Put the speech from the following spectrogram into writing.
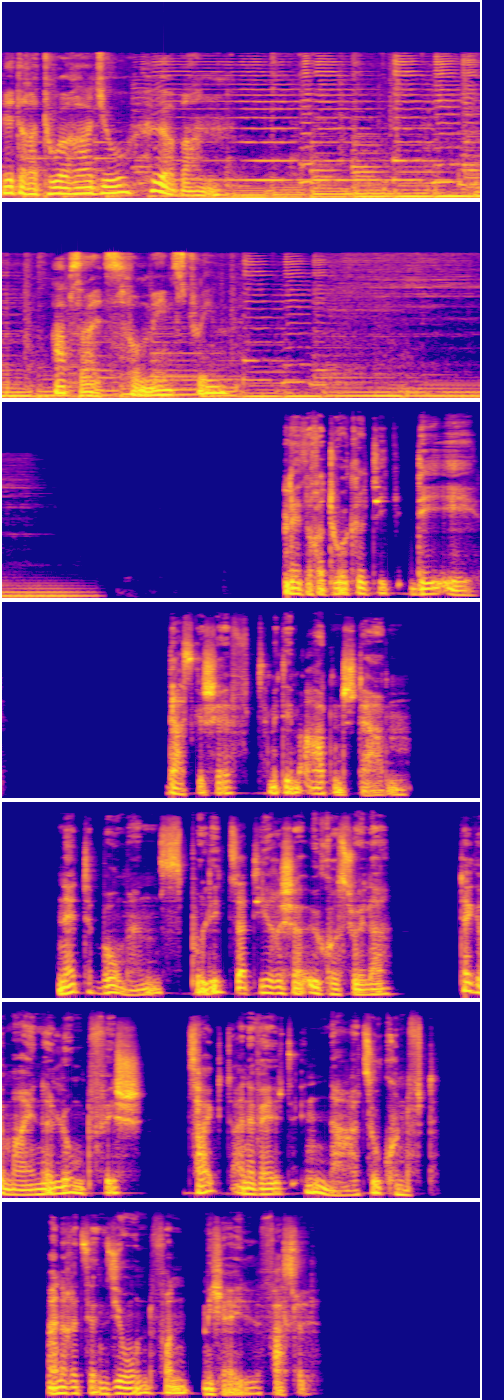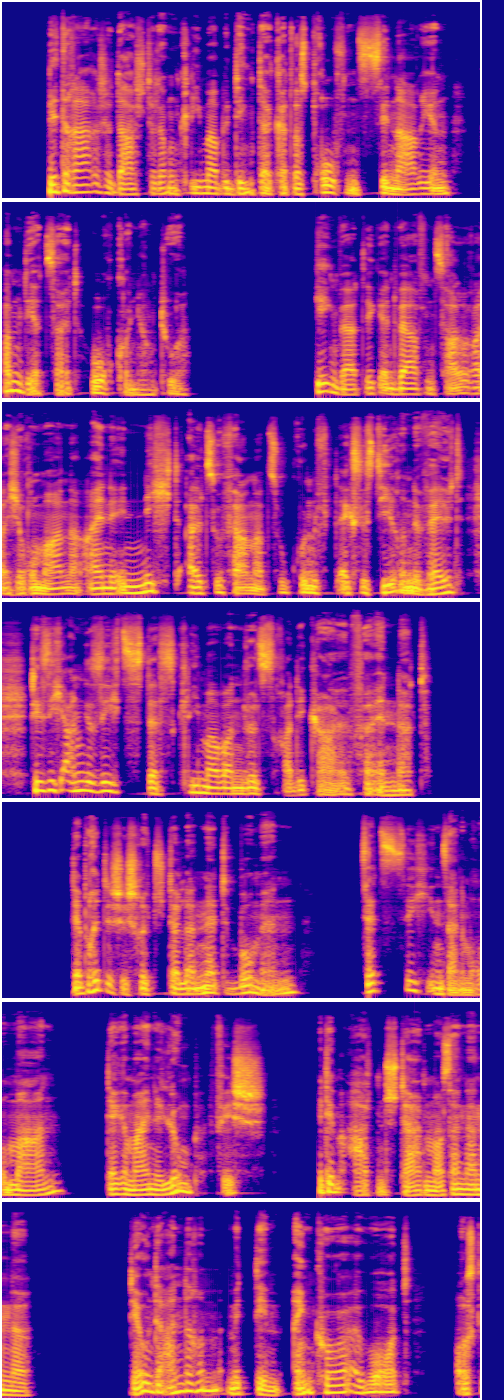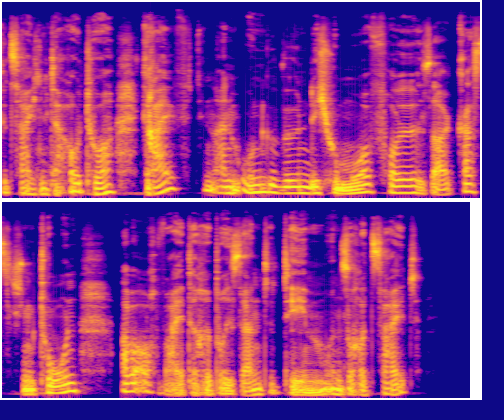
Literaturradio Hörbahn. Abseits vom Mainstream. Literaturkritik.de Das Geschäft mit dem Artensterben. Ned Bowmans politsatirischer Ökothriller Der gemeine Lumpfisch zeigt eine Welt in naher Zukunft. Eine Rezension von Michael Fassel. Literarische Darstellungen klimabedingter Katastrophenszenarien haben derzeit Hochkonjunktur. Gegenwärtig entwerfen zahlreiche Romane eine in nicht allzu ferner Zukunft existierende Welt, die sich angesichts des Klimawandels radikal verändert. Der britische Schriftsteller Ned Bowman setzt sich in seinem Roman der gemeine Lumpfisch, mit dem Artensterben auseinander, der unter anderem mit dem Encore Award ausgezeichnete Autor greift in einem ungewöhnlich humorvoll sarkastischen Ton aber auch weitere brisante Themen unserer Zeit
